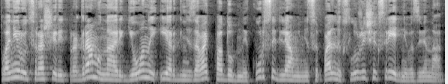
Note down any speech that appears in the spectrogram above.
Планируется расширить программу на регионы и организовать подобные курсы для муниципальных служащих среднего звена.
